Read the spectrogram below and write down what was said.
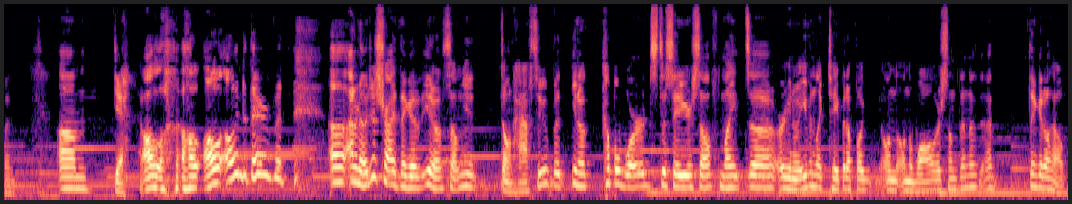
but. Um, yeah, I'll, I'll, I'll, I'll end it there, but, uh, I don't know, just try to think of, you know, something you don't have to, but, you know, a couple words to say to yourself might, uh, or, you know, even like tape it up on, on the wall or something. I, I think it'll help.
